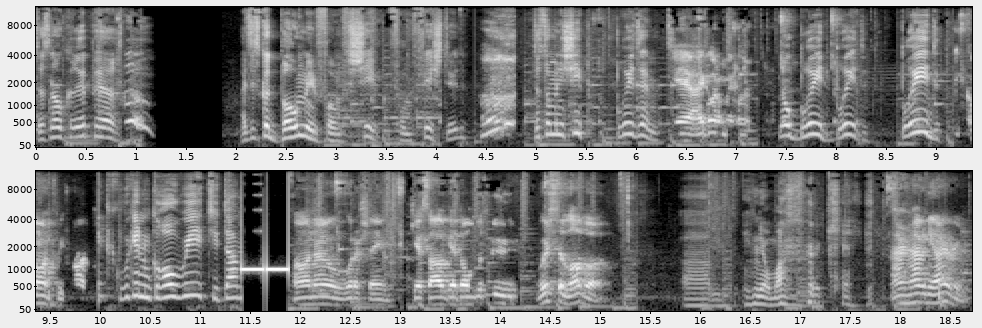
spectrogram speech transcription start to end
There's no creeper. I just got bone meal from sheep, from fish, dude. There's so many sheep. Breed them. Yeah, I got I got him. No, breed, breed, breed. We can't, we can't. We can grow wheat, you dumb. Oh no, what a shame. Guess I'll get all the food. Where's the lava? Um, in your mouth. okay. I don't have any iron.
